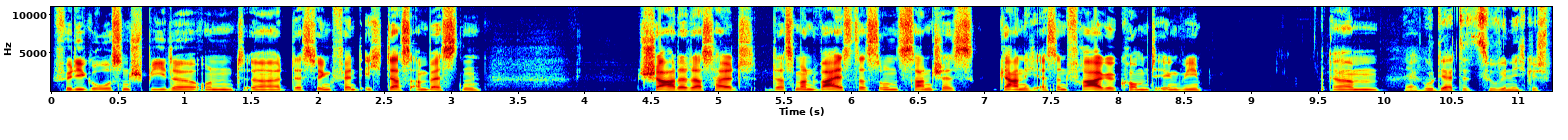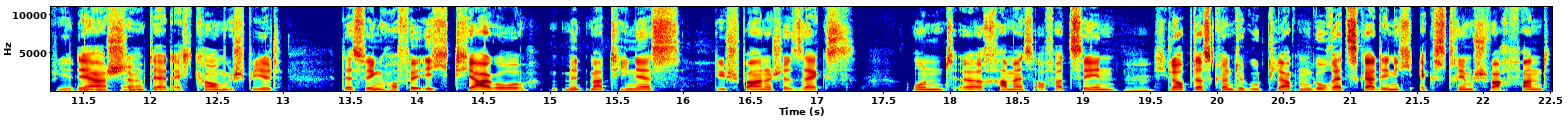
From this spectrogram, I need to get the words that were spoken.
für die großen Spiele und äh, deswegen fände ich das am besten. Schade, dass halt, dass man weiß, dass so ein Sanchez gar nicht erst in Frage kommt irgendwie. Ähm, Ja, gut, der hat jetzt zu wenig gespielt. Ne? ja, stimmt, der hat echt kaum gespielt. Deswegen hoffe ich, Thiago mit Martinez, die spanische 6 und äh, James auf der 10. Mhm. Ich glaube, das könnte gut klappen. Goretzka, den ich extrem schwach fand,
